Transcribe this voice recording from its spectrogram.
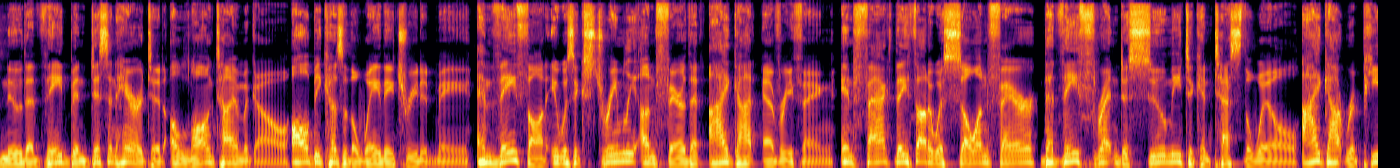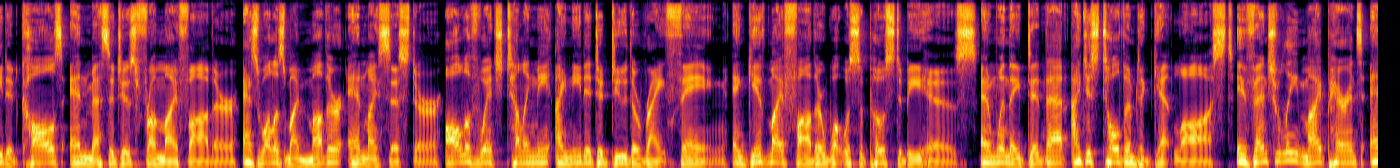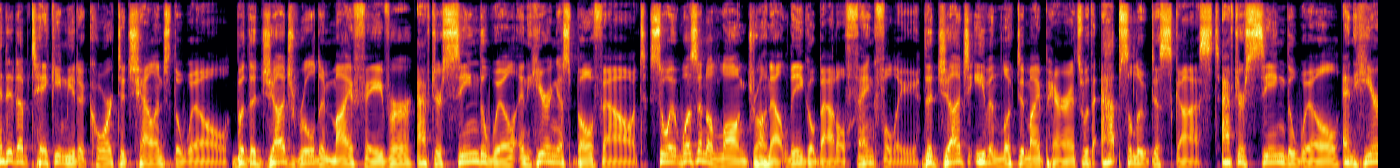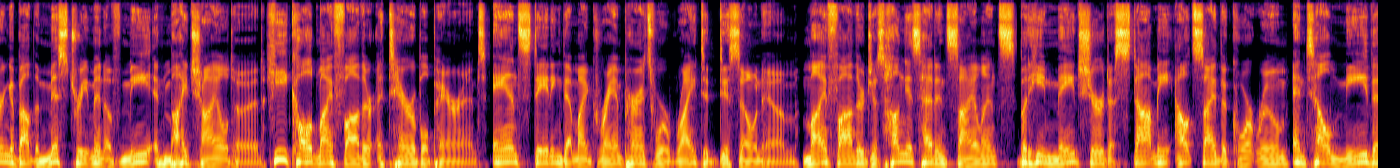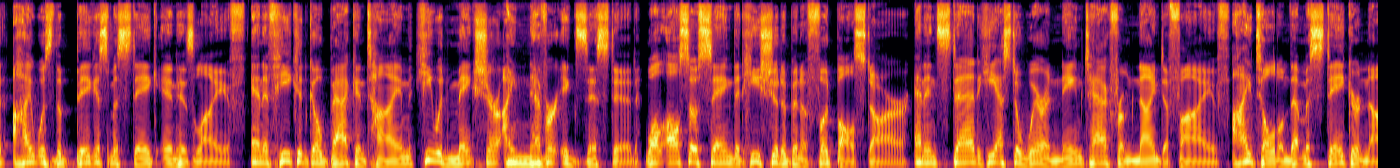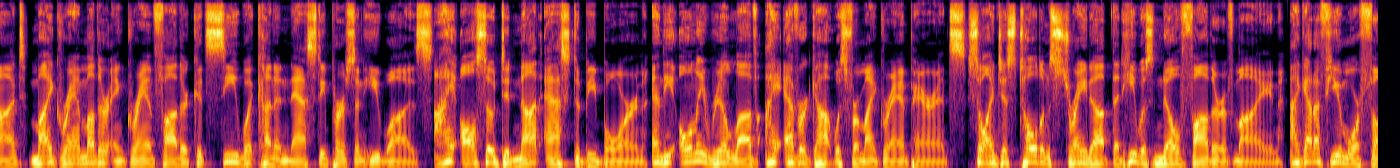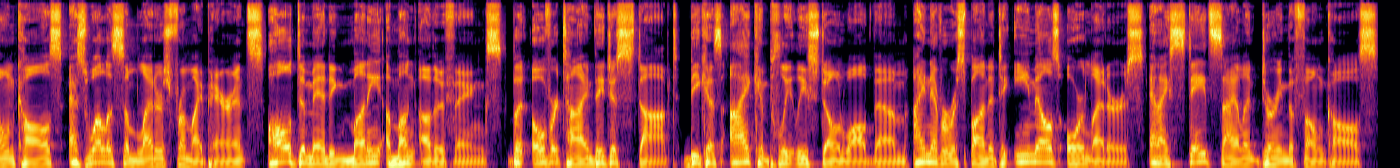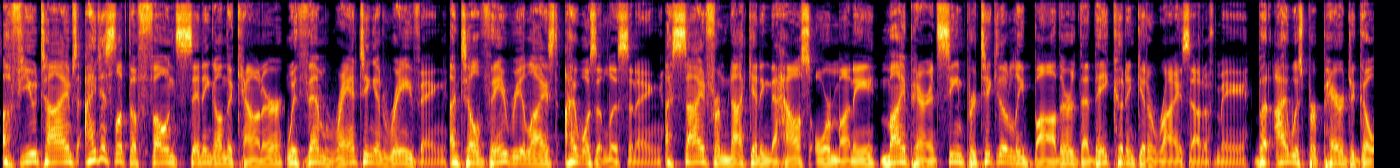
knew that they'd been disinherited a long time ago, all because of the way they treated me. And they thought it was extremely unfair that I got everything. In fact, they thought it was so unfair that they threatened to sue me to contest the will. I got repeated calls and messages from my father, as well as my mother and my sister, all of which telling me I needed to do the right thing and give my father what was supposed to be his. And when they did that, I just told them to get lost. Eventually, my parents ended up taking me to court to challenge the will. Will, but the judge ruled in my favor after seeing the will and hearing us both out. So it wasn't a long drawn out legal battle, thankfully. The judge even looked at my parents with absolute disgust after seeing the will and hearing about the mistreatment of me in my childhood. He called my father a terrible parent and stating that my grandparents were right to disown him. My father just hung his head in silence, but he made sure to stop me outside the courtroom and tell me that I was the biggest mistake in his life. And if he could go back in time, he would make sure I never existed, while also saying that he should have been a football star. And instead, he has to wear a name tag from 9 to 5. I told him that mistake or not, my grandmother and grandfather could see what kind of nasty person he was. I also did not ask to be born, and the only real love I ever got was from my grandparents. So I just told him straight up that he was no father of mine. I got a few more phone calls, as well as some letters from my parents, all demanding money among other things. But over time, they just stopped because I completely stonewalled them. I never responded to emails or letters, and I stayed silent during the phone calls. A few times, I just left the phone sitting on the counter with them ranting and raving until they realized I wasn't listening. Aside from not getting the house or money, my parents seemed particularly bothered that they couldn't get a rise out of me. But I was prepared to go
